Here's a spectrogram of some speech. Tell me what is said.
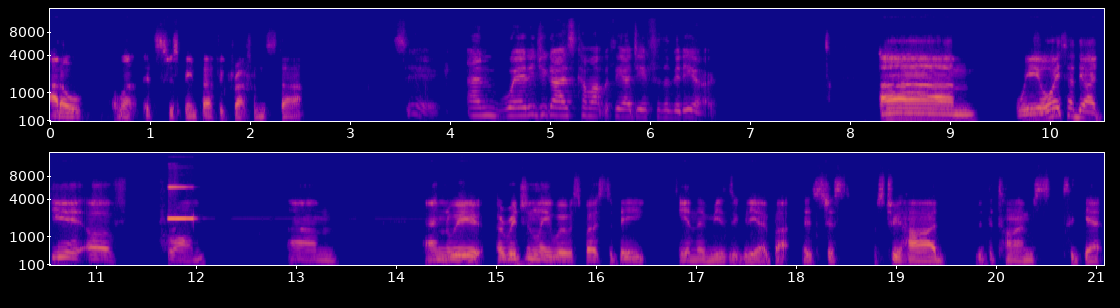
at all. Well, it's just been perfect right from the start. Sick. And where did you guys come up with the idea for the video? Um, we always had the idea of prom, um, and we originally we were supposed to be in the music video, but it's just it was too hard with the times to get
